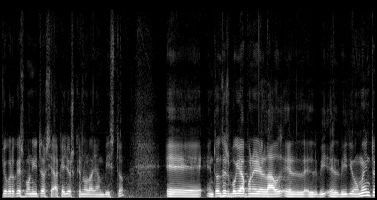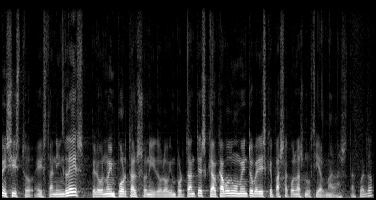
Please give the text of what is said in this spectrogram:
yo creo que es bonito si aquellos que no lo hayan visto. Eh, entonces voy a poner el, el, el, vídeo un momento, insisto, está en inglés, pero no importa el sonido. Lo importante es que al cabo de un momento veréis qué pasa con las luciérnagas, ¿de acuerdo?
